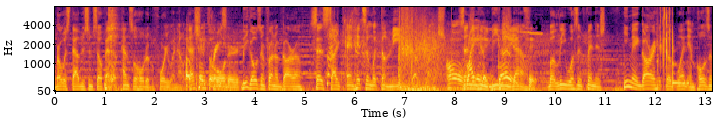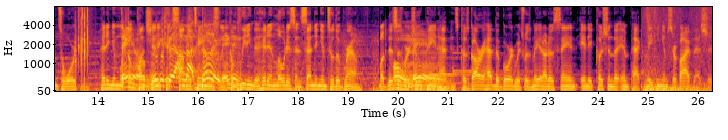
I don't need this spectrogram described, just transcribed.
Bro established himself as a pencil holder before he went out. A that shit pencil crazy. holder. Lee goes in front of Gaara, says psych, and hits him with the mean duck punch, Oh, sending right him the beaming gut. down. But Lee wasn't finished. He made Gaara hit the Gwen and pulls him towards him, hitting him with a punch and a kick said, done," simultaneously, and completing the hidden lotus and sending him to the ground. But this is Oh, where true pain happens, because Gaara had the gourd which was made out of sand and it cushioned the impact, making him survive that shit.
